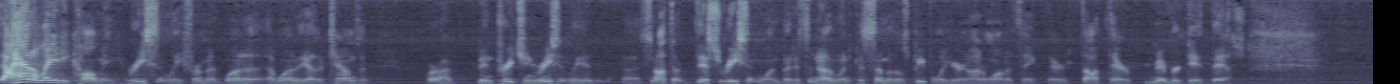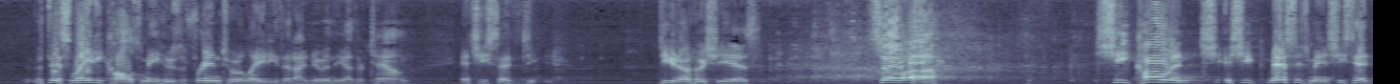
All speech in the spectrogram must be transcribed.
I had a lady call me recently from a, one, of, one of the other towns that, where I've been preaching recently. Uh, it's not the, this recent one, but it's another one because some of those people are here, and I don't want to think they thought their member did this. But this lady calls me, who's a friend to a lady that I knew in the other town, and she said, "Do, do you know who she is?" so uh, she called and she, she messaged me, and she said,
